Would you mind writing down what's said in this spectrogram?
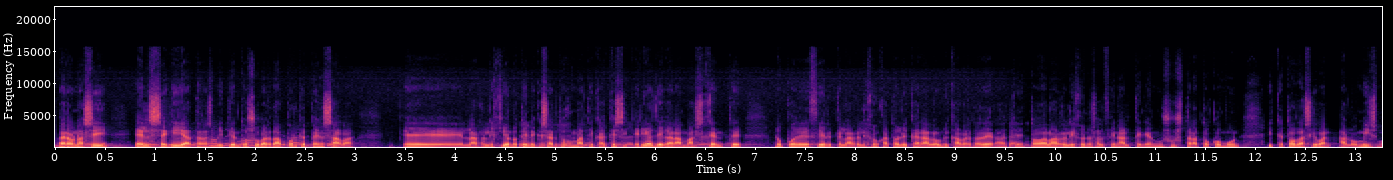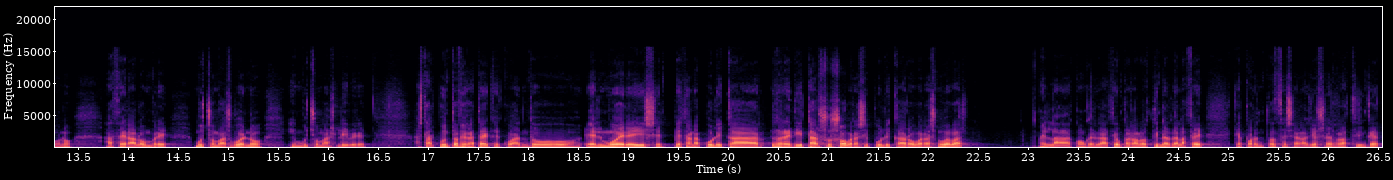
pero aún así él seguía transmitiendo su verdad porque pensaba la religión no tiene que ser dogmática, que si quería llegar a más gente no puede decir que la religión católica era la única verdadera, que todas las religiones al final tenían un sustrato común y que todas iban a lo mismo, ¿no? hacer al hombre mucho más bueno y mucho más libre. Hasta el punto, fíjate, que cuando él muere y se empiezan a publicar, reeditar sus obras y publicar obras nuevas, en la Congregación para la Doctrina de la Fe, que por entonces era Joseph Ratzinger,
